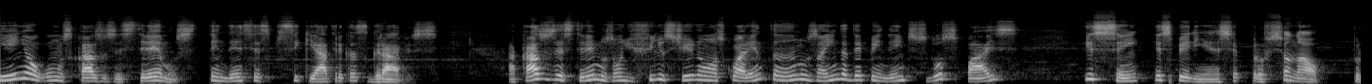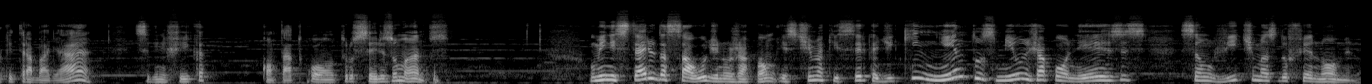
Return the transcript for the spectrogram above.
e em alguns casos extremos, tendências psiquiátricas graves. Há casos extremos onde filhos chegam aos 40 anos ainda dependentes dos pais e sem experiência profissional, porque trabalhar significa contato com outros seres humanos. O Ministério da Saúde no Japão estima que cerca de 500 mil japoneses são vítimas do fenômeno.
